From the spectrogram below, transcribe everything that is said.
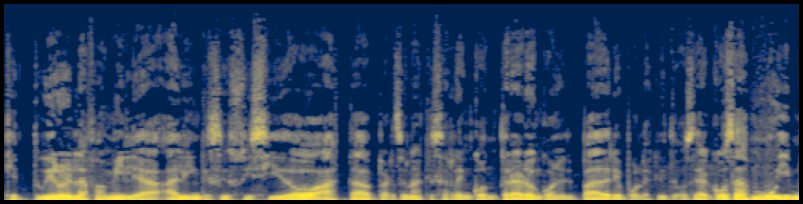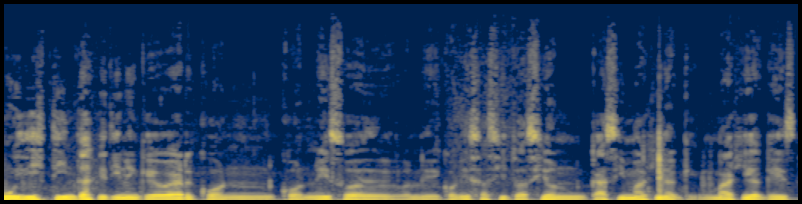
que tuvieron en la familia alguien que se suicidó hasta personas que se reencontraron con el padre por la escritura. O sea, cosas muy, muy distintas que tienen que ver con, con eso, con esa situación casi mágica que, mágica que es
